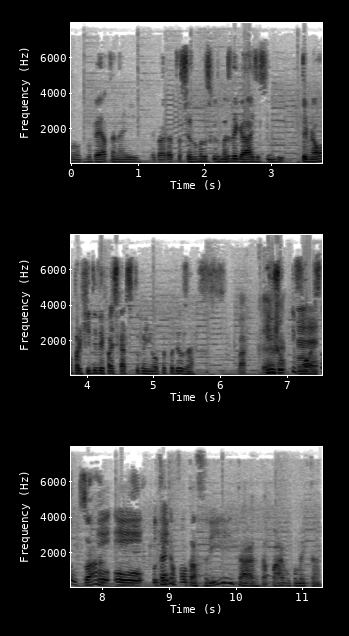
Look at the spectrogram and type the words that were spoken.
no, no, beta, né? E agora tá sendo uma das coisas mais legais, assim, de terminar uma partida e ver quais cartas tu ganhou para poder usar. Bacana. E o jogo que força é. a usar. O, o, o Titanfall tá free? Tá, tá pago? Como é que tá?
